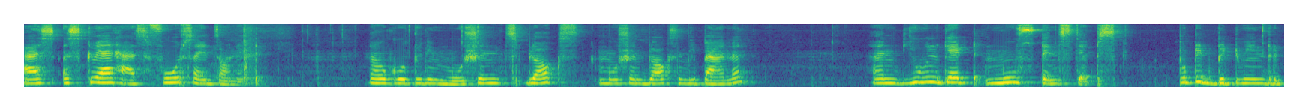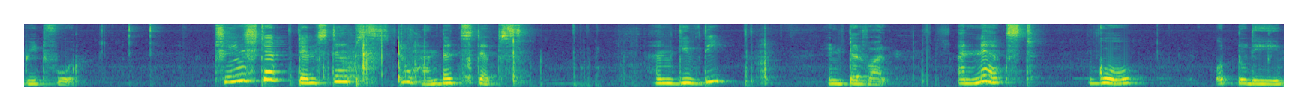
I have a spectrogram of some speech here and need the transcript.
as a square has 4 sides on it. Now go to the motions blocks motion blocks in the panel and you will get move 10 steps. Put it between repeat 4 change the 10 steps to 100 steps and give the interval. And next go to the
